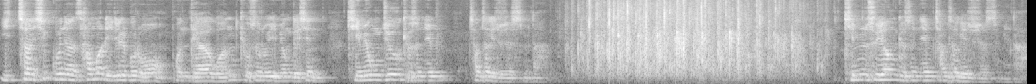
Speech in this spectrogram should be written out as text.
2019년 3월 1일부로 본 대학원 교수로 임용되신 김용주 교수님 참석해 주셨습니다. 김수영 교수님 참석해 주셨습니다.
